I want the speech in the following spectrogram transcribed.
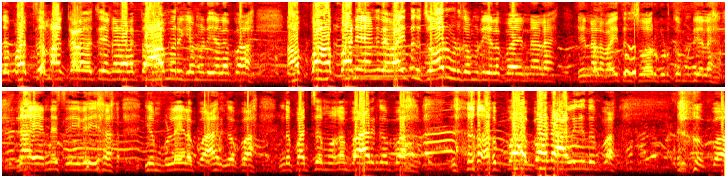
இந்த பச்சை மக்களை வச்சு எங்களால தாமரிக்க முடியலப்பா. அப்பா அப்பான்னு எங்க வயிற்றுக்கு சோறு கொடுக்க முடியலப்பா என்னால. என்னால வயிற்றுக்கு சோறு கொடுக்க முடியல. நான் என்ன செய்வேயா? என் பிள்ளைகளை பாருங்கப்பா. இந்த பச்சை முகம் பாருங்கப்பா. அப்பா அப்பான்னு அழுகுதுப்பா. அப்பா.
